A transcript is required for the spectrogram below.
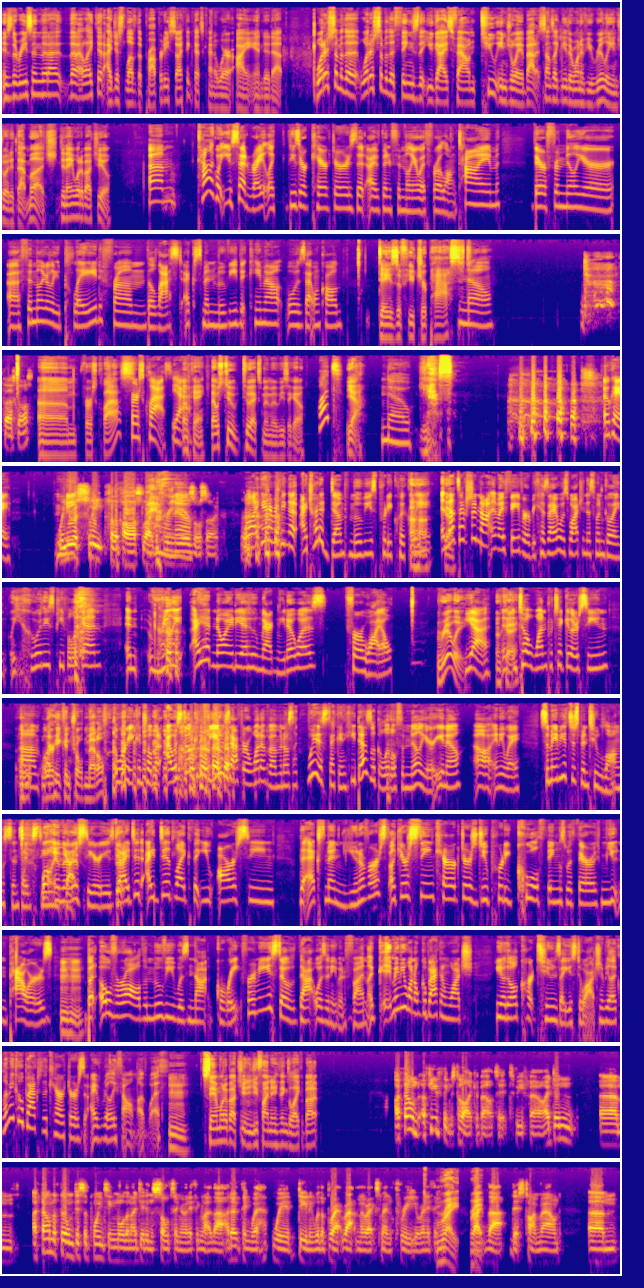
is the reason that I that I liked it. I just love the property, so I think that's kind of where I ended up. What are some of the What are some of the things that you guys found to enjoy about it? Sounds like neither one of you really enjoyed it that much. Danae, what about you? Um, kind of like what you said, right? Like these are characters that I've been familiar with for a long time. They're familiar, uh, familiarly played from the last X Men movie that came out. What was that one called? Days of Future Past, No, First class. um, First Class. First Class. Yeah. Okay, that was two two X Men movies ago. What? Yeah. No. Yes. Okay. Were Me- you asleep for the past like three years or so? Well, I get everything that I try to dump movies pretty quickly, Uh-huh, and yeah. that's actually not in my favor because I was watching this one going, Wait, "Who are these people again?" and really, I had no idea who Magneto was for a while. Really? Yeah, Okay. until one particular scene. Um, Where he controlled metal. where he controlled metal. I was still confused after one of them and I was like, wait a second, he does look a little familiar, you know? Oh, anyway. So maybe it's just been too long since I've seen Well, and that is- series. there- but I did I did like that you are seeing the X-Men universe. Like you're seeing characters do pretty cool things with their mutant powers. Mm-hmm. But overall the movie was not great for me, so that wasn't even fun. Like it made me want to go back and watch you know the old cartoons I used to watch and be like, let me go back to the characters that I really fell in love with. Sam, what about you? Did you find anything to like about it? I found a few things to like about it. To be fair, I didn't. Um, I found the film disappointing more than I did insulting or anything like that. I don't think we're we're dealing with a Brett Ratner X Men Three or anything Right, right. like that this time round. Um,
